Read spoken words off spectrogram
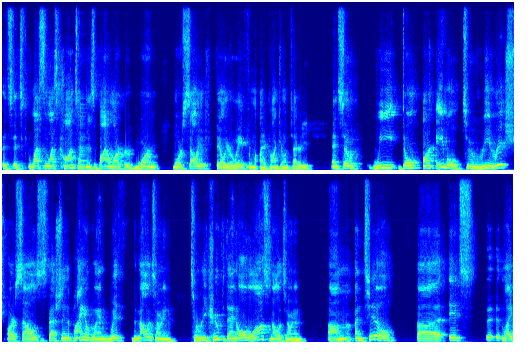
it's it's less and less content is a biomarker of more more cellular failure away from mitochondrial integrity. And so we don't aren't able to re-enrich our cells especially in the pineal gland with the melatonin to recoup then all the lost melatonin um, until uh, it's uh, like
